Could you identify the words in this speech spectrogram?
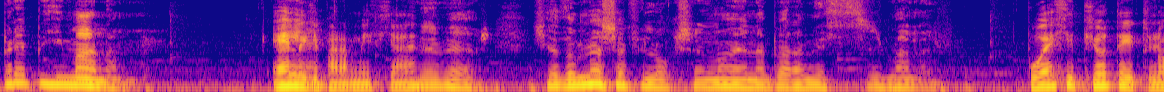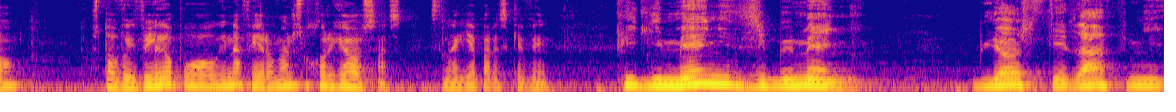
πρέπει η μάνα μου, Έλεγε παραμύθια, ε, βεβαίως. Και εδώ μέσα φιλοξενώ ένα παραμύθι της μάνας μου. που έχει ποιο τίτλο στο βιβλίο που είναι αφιερωμένο στο χωριό σας, στην Αγία Παρασκευή. Φιλημένη, ζυμπημένη. Μπλιό στη δάφνη,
